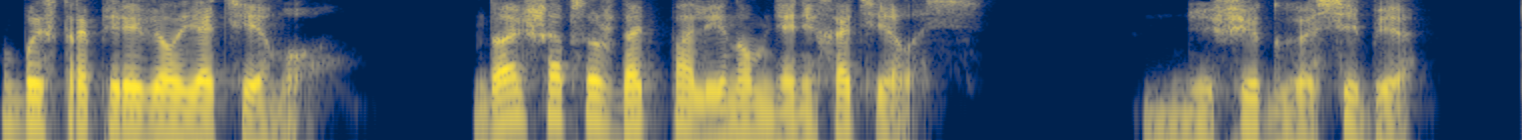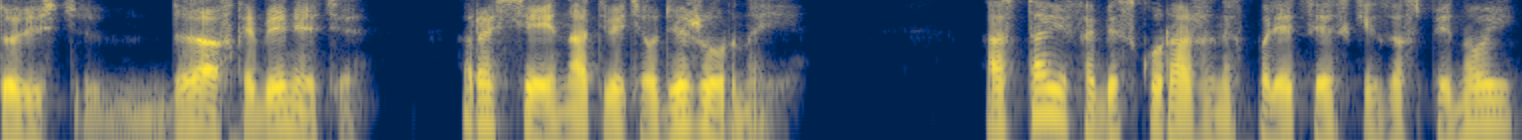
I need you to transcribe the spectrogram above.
Быстро перевел я тему. Дальше обсуждать Полину мне не хотелось. «Нифига себе! То есть, да, в кабинете», – рассеянно ответил дежурный. Оставив обескураженных полицейских за спиной,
